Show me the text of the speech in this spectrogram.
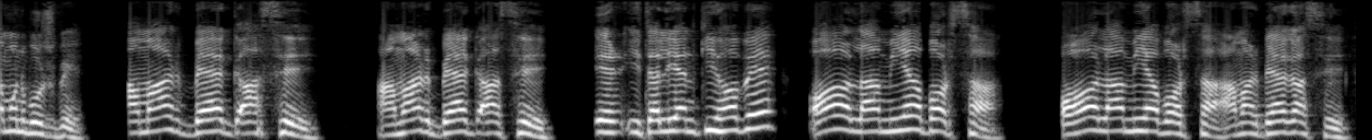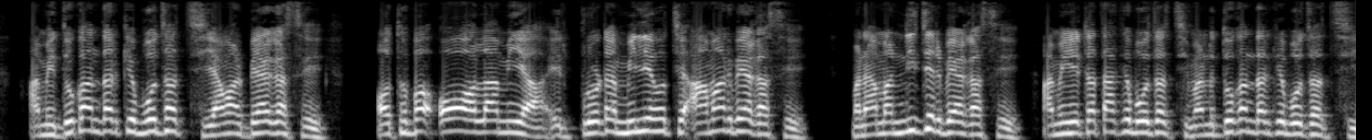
এমন বসবে, আমার ব্যাগ আছে, আমার ব্যাগ আছে, এর ইতালিয়ান কি হবে? অলামিয়া বর্ষা অলামিয়া বর্ষা, আমার ব্যাগ আছে, আমি দোকানদারকে বোঝাচ্ছি, আমার ব্যাগ আছে। অথবা অলামিয়া এর পুরোটা মিলিয়ে হচ্ছে, আমার ব্যাগ আছে। মানে আমার নিজের ব্যাগ আছে, আমি এটা তাকে বোঝাচ্ছি মানে দোকানদারকে বোঝাচ্ছি।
